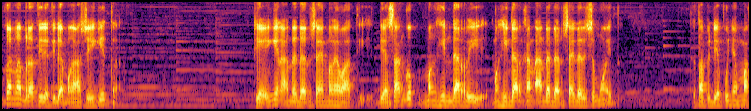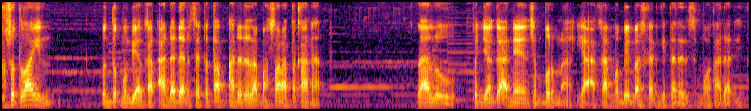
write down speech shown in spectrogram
bukanlah berarti dia tidak mengasihi kita. Dia ingin Anda dan saya melewati. Dia sanggup menghindari, menghindarkan Anda dan saya dari semua itu. Tetapi dia punya maksud lain untuk membiarkan Anda dan saya tetap ada dalam masalah tekanan. Lalu penjagaannya yang sempurna yang akan membebaskan kita dari semua keadaan itu.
